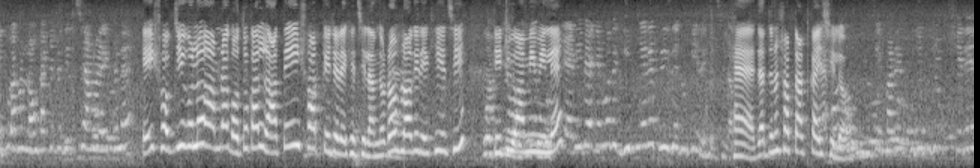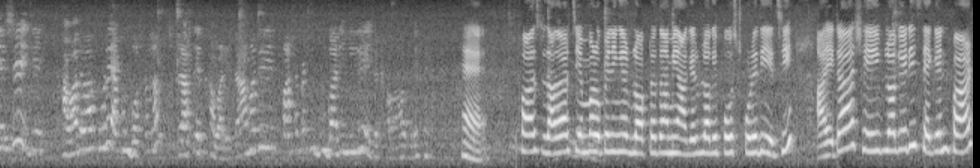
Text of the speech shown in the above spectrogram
একটু এখন লঙ্কা কেটে দিচ্ছে আমার এখানে। এই সবজিগুলো আমরা গতকাল রাতেই সব কেটে রেখেছিলাম। ওটাও ব্লগে দেখিয়েছি। টিটু আমি মিলে। ক্যারি ব্যাগের মধ্যে গিট মেরে ফ্রিজে ঢুকিয়ে রেখেছিলাম। হ্যাঁ যার জন্য সব টাটকাই ছিল। ডিসেম্বরের পুজো পুজো সেরে এসে যে খাওয়া দাওয়া করে এখন বসালাম রাতের খাবার। এটা আমাদের পাশাপাশি দুবারই মিলে এটা খাওয়া হবে। হ্যাঁ ফার্স্ট দাদার চেম্বার ওপেনিংয়ের ব্লগটা তো আমি আগের ব্লগে পোস্ট করে দিয়েছি। আর এটা সেই ব্লগেরই সেকেন্ড পার্ট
